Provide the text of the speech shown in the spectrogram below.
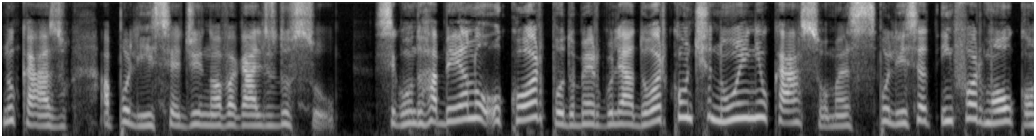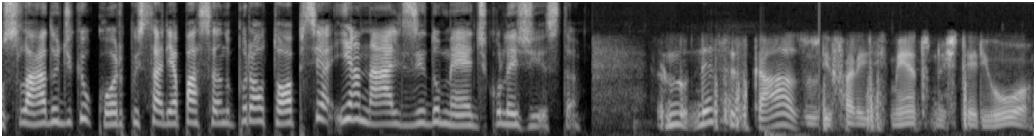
no caso, a polícia de Nova Gales do Sul. Segundo Rabelo, o corpo do mergulhador continua em Newcastle, mas a polícia informou o consulado de que o corpo estaria passando por autópsia e análise do médico legista. Nesses casos de falecimento no exterior,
